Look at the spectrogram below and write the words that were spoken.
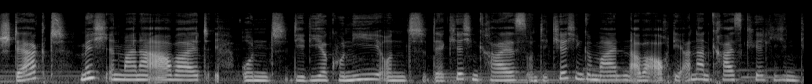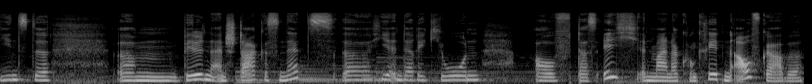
stärkt mich in meiner Arbeit und die Diakonie und der Kirchenkreis und die Kirchengemeinden, aber auch die anderen kreiskirchlichen Dienste ähm, bilden ein starkes Netz äh, hier in der Region, auf das ich in meiner konkreten Aufgabe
